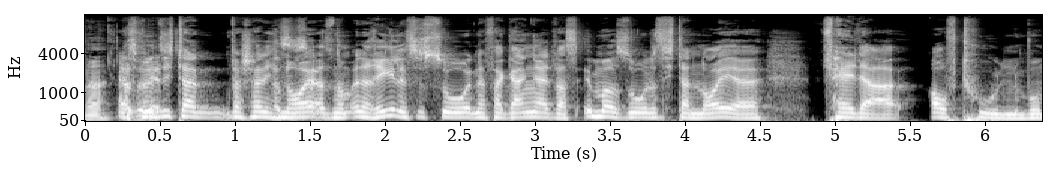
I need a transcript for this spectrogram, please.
Ne? Es Also würden sich dann wahrscheinlich neu, halt- also in der Regel ist es so, in der Vergangenheit war es immer so, dass sich dann neue Felder auftun, wo,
